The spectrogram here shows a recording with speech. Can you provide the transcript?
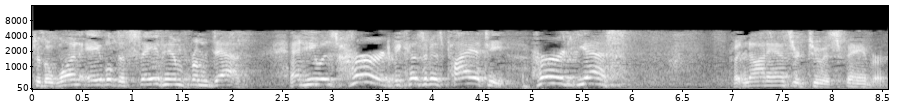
to the one able to save him from death. And he was heard because of his piety. Heard, yes, but not answered to his favor.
